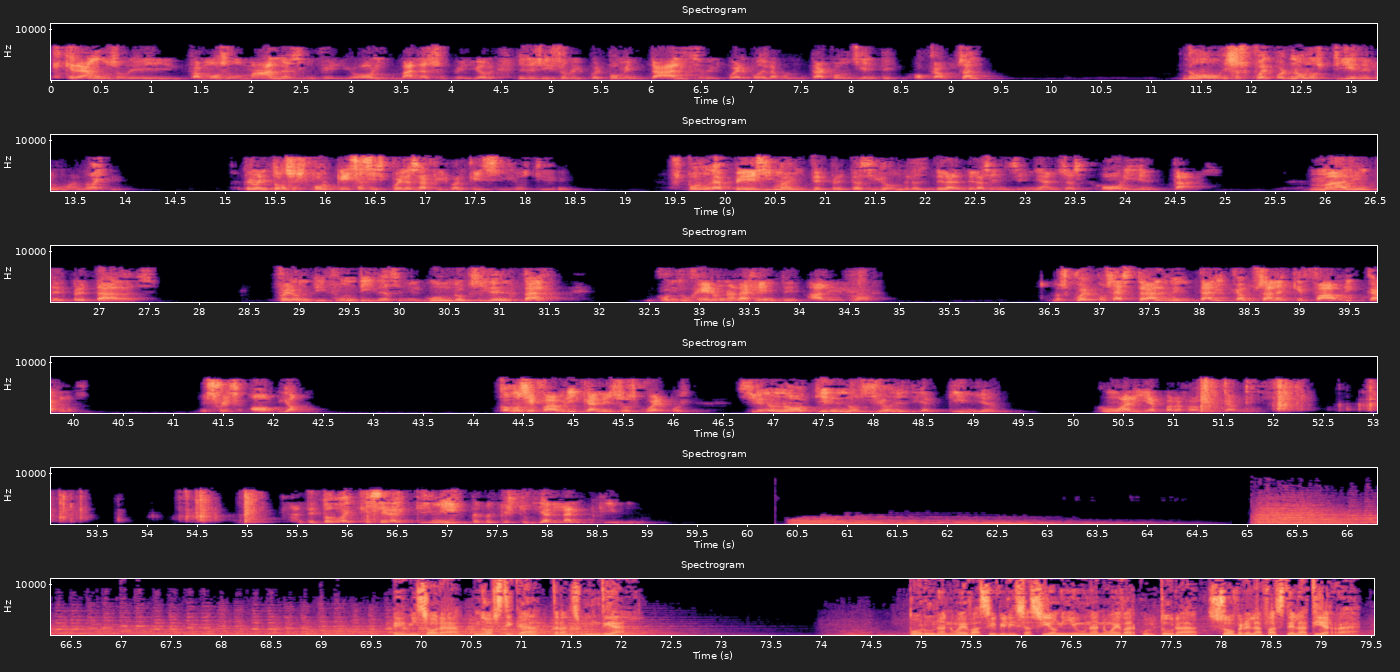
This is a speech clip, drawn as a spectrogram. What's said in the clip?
¿Qué quedamos sobre el famoso manas inferior y manas superior? Es decir, sobre el cuerpo mental y sobre el cuerpo de la voluntad consciente o causal. No, esos cuerpos no los tiene el humanoide. Pero entonces, ¿por qué esas escuelas afirman que sí los tienen? Por una pésima interpretación de las, de las enseñanzas orientales, mal interpretadas fueron difundidas en el mundo occidental y condujeron a la gente al error. Los cuerpos astral, mental y causal hay que fabricarlos. Eso es obvio. ¿Cómo se fabrican esos cuerpos? Si uno no tiene nociones de alquimia, ¿cómo haría para fabricarlos? Ante todo hay que ser alquimista, hay que estudiar la alquimia. Emisora, gnóstica, transmundial. Por una nueva civilización y una nueva cultura, sobre la faz de la Tierra.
